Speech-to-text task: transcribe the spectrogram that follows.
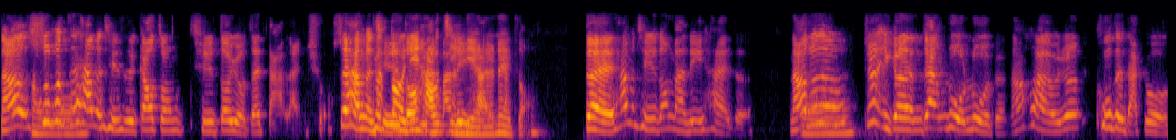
然后殊不知他们其实高中其实都有在打篮球，所以他们其实都已经好几年的那种。对他们其实都蛮厉害的，然后就是、嗯、就一个人这样弱弱的，然后后来我就哭着打给我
